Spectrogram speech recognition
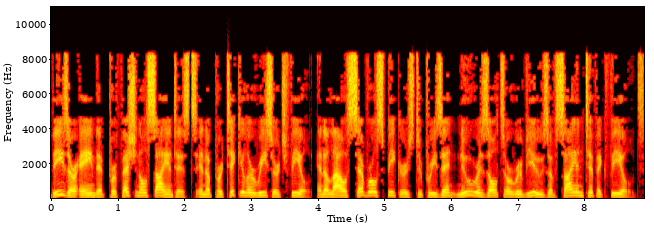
These are aimed at professional scientists in a particular research field, and allow several speakers to present new results or reviews of scientific fields.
